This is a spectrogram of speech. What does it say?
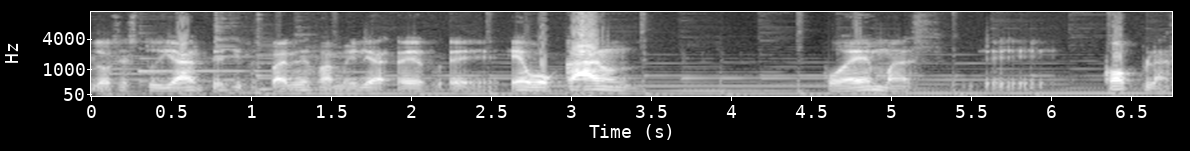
los estudiantes y los padres de familia eh, eh, evocaron poemas, coplas,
